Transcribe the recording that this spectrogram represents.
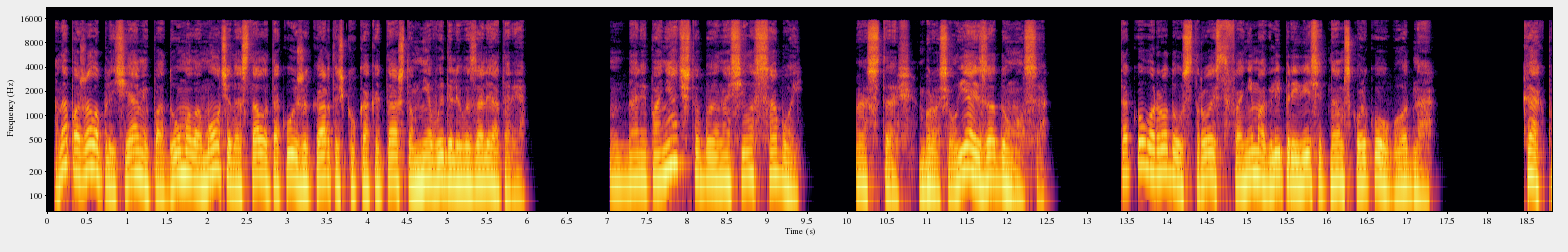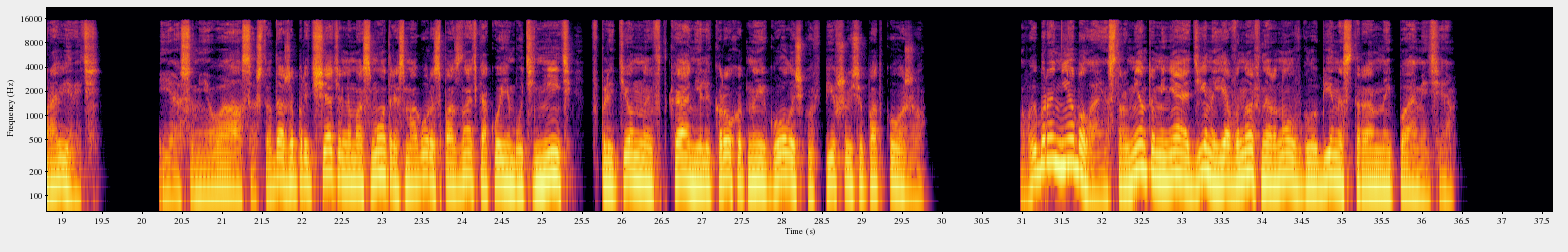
Она пожала плечами, подумала, молча достала такую же карточку, как и та, что мне выдали в изоляторе. «Дали понять, чтобы носила с собой». «Оставь», — бросил я и задумался. Такого рода устройств они могли привесить нам сколько угодно. Как проверить? Я сомневался, что даже при тщательном осмотре смогу распознать какую-нибудь нить, вплетенную в ткань или крохотную иголочку, впившуюся под кожу. Выбора не было, инструмент у меня один, и я вновь нырнул в глубины странной памяти.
